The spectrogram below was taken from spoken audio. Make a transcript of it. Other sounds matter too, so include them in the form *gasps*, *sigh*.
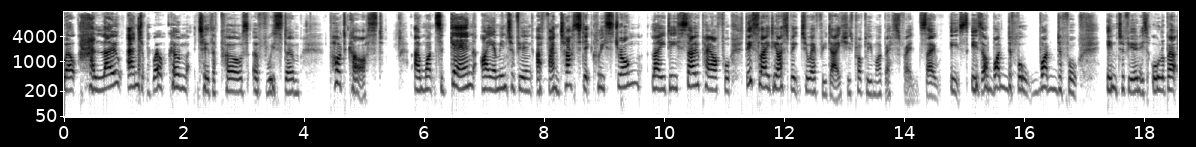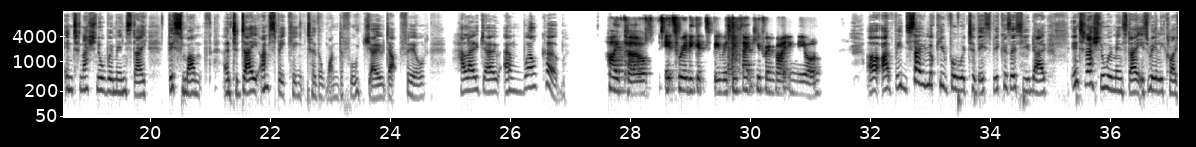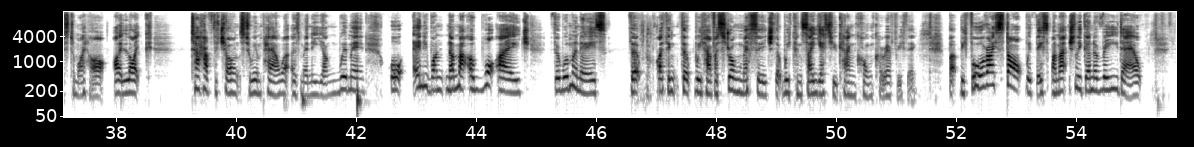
Well, hello and welcome to the Pearls of Wisdom podcast. And once again, I am interviewing a fantastically strong lady, so powerful. This lady I speak to every day. She's probably my best friend. So it's, it's a wonderful, wonderful interview. And it's all about International Women's Day this month. And today I'm speaking to the wonderful Jo Dutfield. Hello, Jo, and welcome. Hi, Pearl. It's really good to be with you. Thank you for inviting me on. Uh, I've been so looking forward to this because, as you know, International Women's Day is really close to my heart. I like to have the chance to empower as many young women or anyone, no matter what age the woman is, that I think that we have a strong message that we can say, yes, you can conquer everything. But before I start with this, I'm actually going to read out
